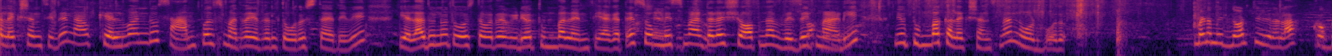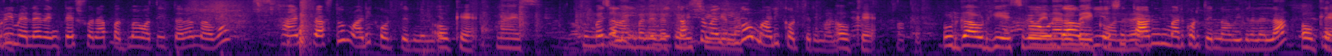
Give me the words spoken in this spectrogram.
ಕಲೆಕ್ಷನ್ಸ್ ಇದೆ. ನಾವು ಕೆಲವೊಂದು ಸ್ಯಾಂಪಲ್ಸ್ ಮಾತ್ರ ಇದರಲ್ಲಿ ತೋರಿಸ್ತಾ ಇದ್ದೀವಿ ಎಲ್ಲದನ್ನು ತೋರಿಸ್ತಾ ಹೋದ್ರೆ ವಿಡಿಯೋ ತುಂಬ ಲೆಂತಿ ಆಗುತ್ತೆ. ಸೊ ಮಿಸ್ ಮಾಡ್ತಾರೆ ಶಾಪ್ನ ವಿಸಿಟ್ ಮಾಡಿ ನೀವು ತುಂಬ ಕಲೆಕ್ಷನ್ಸ್ನ ನೋಡ್ಬೋದು. ಮೇಡಮ್ ಇದು ನೋಡ್ತಿದ್ದೀರಲ್ಲ ಕೊಬ್ಬರಿ ಮೇಲೆ ವೆಂಕಟೇಶ್ವರ ಪದ್ಮಾವತಿ ಥರ ನಾವು ಹ್ಯಾಂಡ್ ಕ್ರಾಫ್ಟು ಮಾಡಿ ಕೊಡ್ತೀವಿ ನಿಮ್ಗೆ. ಓಕೆ ನೈಸ್ ತುಂಬಾ ಚೆನ್ನಾಗಿ ಬಂದಿದೆ ಎಲ್ಲ. ಮಾಡಿ ಕೊಡ್ತೀರಿ ಮೇಡಮ್. ಓಕೆ ಓಕೆ ಹುಡ್ಗ ಹುಡ್ಗಿ ಹೆಸರು ಏನಾದ್ರು ಬೇಕು ಅಂದ್ರೆ. ಕಾರ್ವಿಂಗ್ ಮಾಡ್ಕೊಡ್ತೀವಿ ನಾವು ಇದರಲ್ಲೆಲ್ಲ. ಓಕೆ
